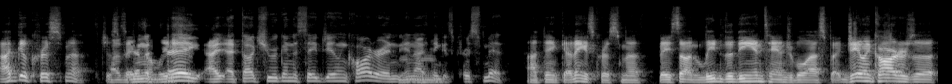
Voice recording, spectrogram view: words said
I'd go Chris Smith. Just I was going to say, I, I, thought you were going to say Jalen Carter, and, and I think mm. it's Chris Smith. I think I think it's Chris Smith based on lead the, the intangible aspect. Jalen Carter's a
